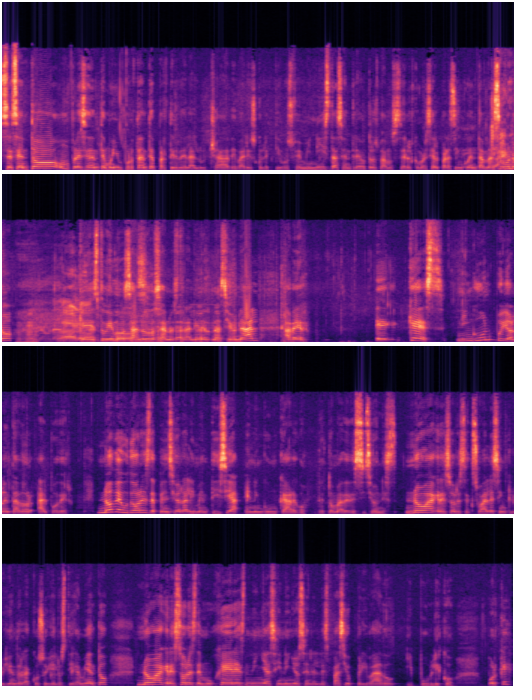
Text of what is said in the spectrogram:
Se sentó un precedente muy importante a partir de la lucha de varios colectivos feministas, entre otros vamos a hacer el comercial para 50 más 1, que estuvimos, saludos a nuestra líder nacional. A ver, eh, ¿qué es? Ningún violentador al poder no deudores de pensión alimenticia en ningún cargo de toma de decisiones, no agresores sexuales, incluyendo el acoso y el hostigamiento, no agresores de mujeres, niñas y niños en el espacio privado y público. ¿Por qué?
